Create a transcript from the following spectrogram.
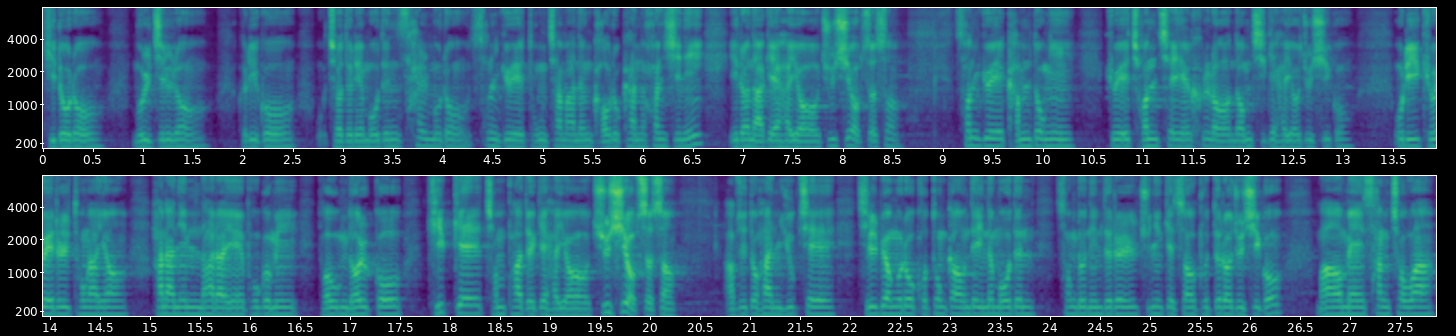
기도로 물질로 그리고 저들의 모든 삶으로 선교에 동참하는 거룩한 헌신이 일어나게 하여 주시옵소서. 선교의 감동이 교회 전체에 흘러 넘치게 하여 주시고 우리 교회를 통하여 하나님 나라의 복음이 더욱 넓고 깊게 전파되게 하여 주시옵소서. 아버지 또한 육체의 질병으로 고통 가운데 있는 모든 성도님들을 주님께서 붙들어 주시고 마음의 상처와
